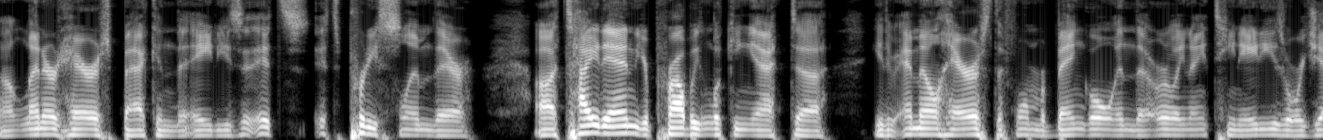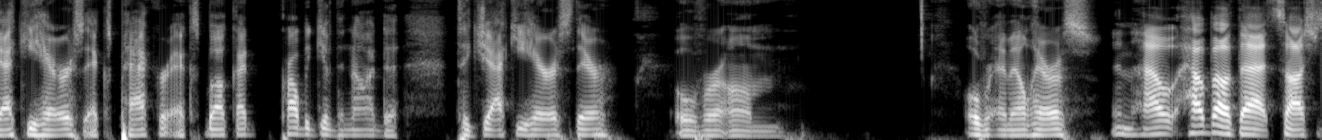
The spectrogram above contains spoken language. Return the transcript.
uh, Leonard Harris back in the 80s. It's it's pretty slim there. Uh, tight end, you're probably looking at uh, either ML Harris, the former Bengal in the early 1980s, or Jackie Harris, ex Packer, ex Buck. I'd probably give the nod to, to Jackie Harris there over um over ML Harris. And how how about that, Sasha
